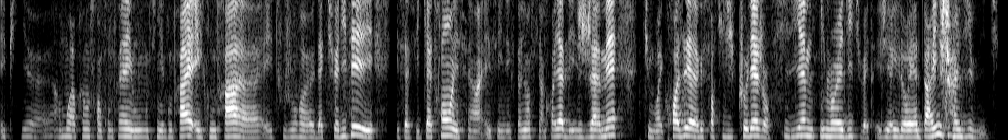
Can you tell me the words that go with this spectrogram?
Et puis euh, un mois après, on se rencontrait et on signait le contrat. Et le contrat euh, est toujours euh, d'actualité. Et, et, ça fait quatre ans et c'est c'est une expérience qui est incroyable. Et jamais tu m'aurais croisé à la sortie du collège en sixième, tu m'aurais dit tu vas être égérie L'Oréal Paris. Je t'aurais dit mais tu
